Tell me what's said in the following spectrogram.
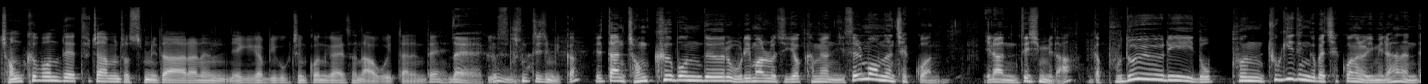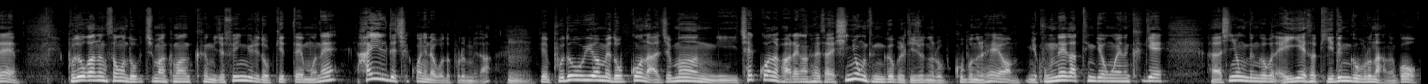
정크본드에 투자하면 좋습니다라는 얘기가 미국 증권가에서 나오고 있다는데 네, 그렇습니다. 무슨 뜻입니까? 일단 정크본드를 우리말로 직역하면 이 쓸모없는 채권 이라는 뜻입니다. 그러니까 부도율이 높은 투기 등급의 채권을 의미를 하는데 부도 가능성은 높지만 그만큼 이제 수익률이 높기 때문에 하이힐드 채권이라고도 부릅니다. 음. 부도 위험의 높고 낮음은 이 채권을 발행한 회사의 신용 등급을 기준으로 구분을 해요. 이 국내 같은 경우에는 크게 아, 신용 등급은 A에서 D 등급으로 나누고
